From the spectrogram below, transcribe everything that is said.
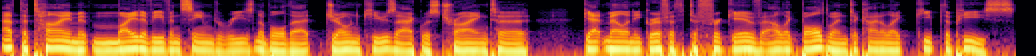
at the time, it might have even seemed reasonable that Joan Cusack was trying to get Melanie Griffith to forgive Alec Baldwin to kind of like keep the peace.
